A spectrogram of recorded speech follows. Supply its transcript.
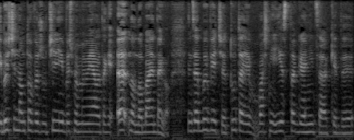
I byście nam to wyrzucili i byśmy my miały takie, e, no dobra, nie tego. Więc jakby wiecie, tutaj właśnie jest ta granica, kiedy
